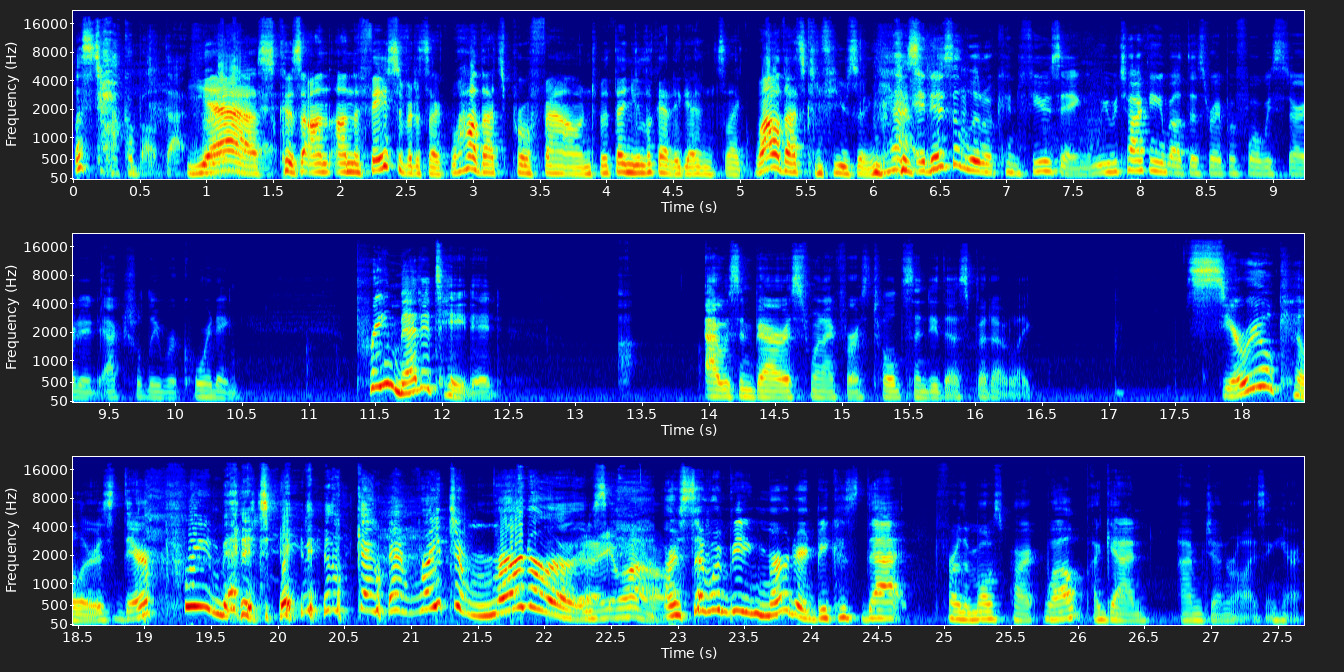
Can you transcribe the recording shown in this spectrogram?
Let's talk about that. Yes, because on, on the face of it, it's like, wow, that's profound. But then you look at it again, it's like, wow, that's confusing. Yeah, it is a little confusing. We were talking about this right before we started actually recording. Premeditated. I was embarrassed when I first told Cindy this, but I'm like, serial killers, they're premeditated. like I went right to murderers Yeah, wow. or someone being murdered because that, for the most part, well, again, I'm generalizing here.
